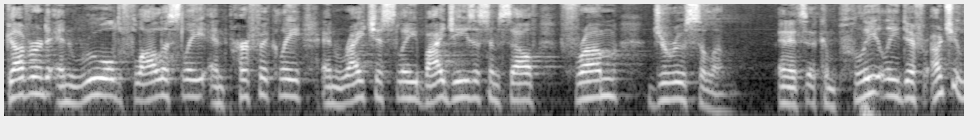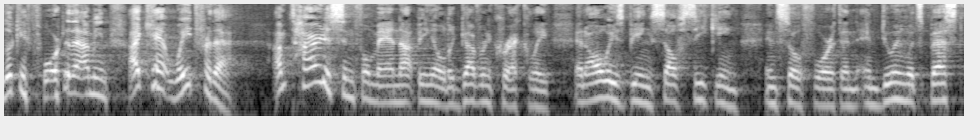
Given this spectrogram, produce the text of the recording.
governed and ruled flawlessly and perfectly and righteously by Jesus himself from Jerusalem. And it's a completely different. Aren't you looking forward to that? I mean, I can't wait for that. I'm tired of sinful man not being able to govern correctly and always being self seeking and so forth and, and doing what's best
